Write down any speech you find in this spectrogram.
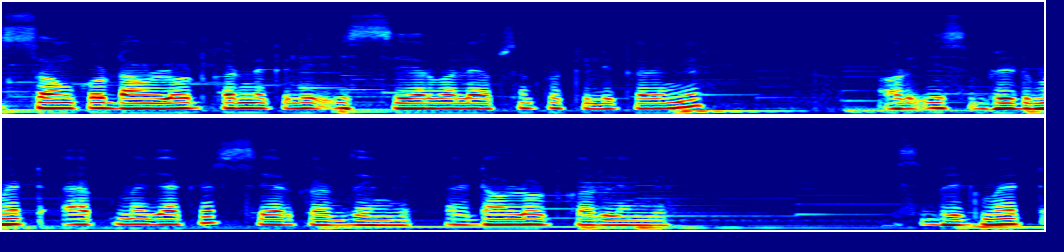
सॉन्ग को डाउनलोड करने के लिए इस शेयर वाले ऑप्शन पर क्लिक करेंगे और इस वीडमेट ऐप में जाकर शेयर कर देंगे डाउनलोड कर लेंगे। इस वीडमेट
